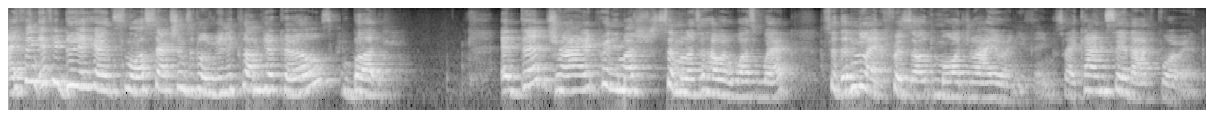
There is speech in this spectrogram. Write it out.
I think if you do your hair in small sections, it'll really clump your curls. But it did dry pretty much similar to how it was wet. So it didn't like frizz out more dry or anything. So I can't say that for it.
